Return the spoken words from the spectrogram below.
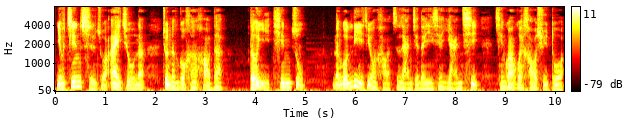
有坚持做艾灸呢，就能够很好的得以天助，能够利用好自然界的一些阳气，情况会好许多。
